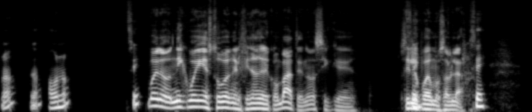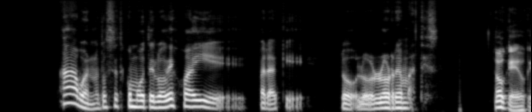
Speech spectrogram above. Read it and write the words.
¿No? ¿No? ¿Aún no? ¿Sí? Bueno, Nick Wayne estuvo en el final del combate, ¿no? Así que sí, lo podemos hablar. Sí. Ah, bueno, entonces como te lo dejo ahí eh, para que lo, lo, remates. Ok, ok.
